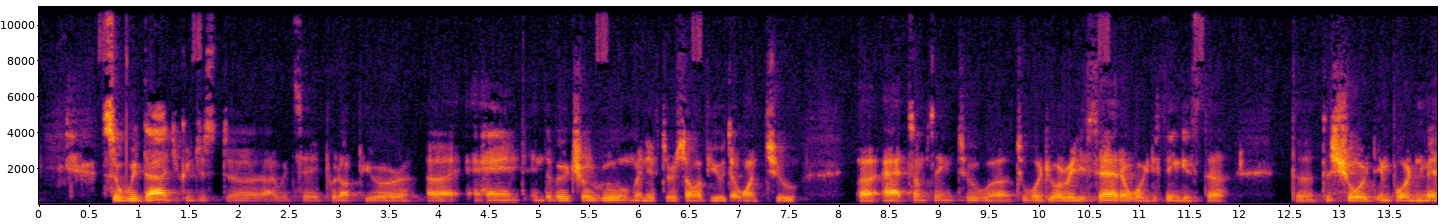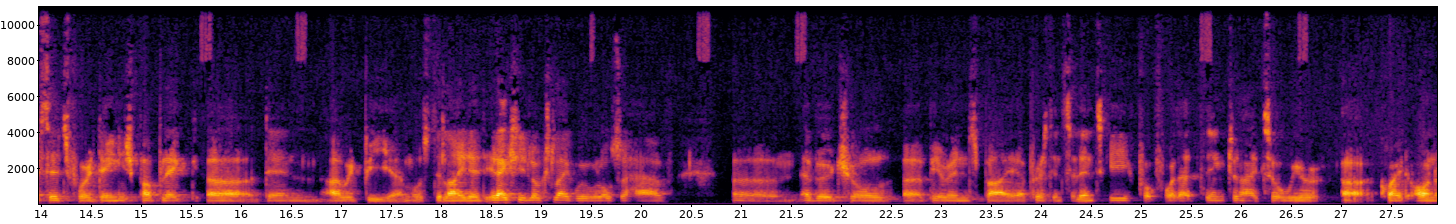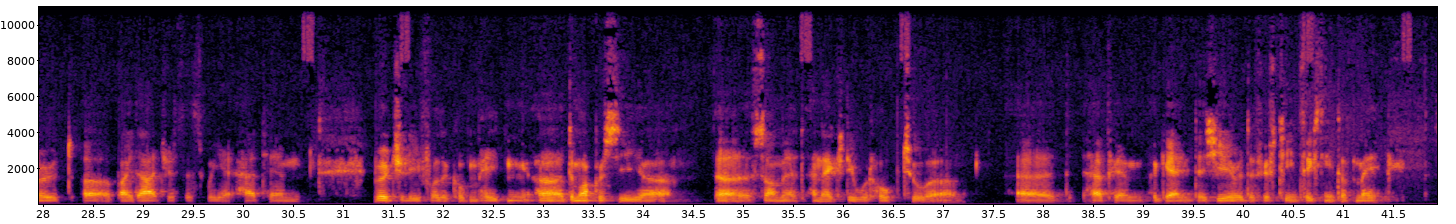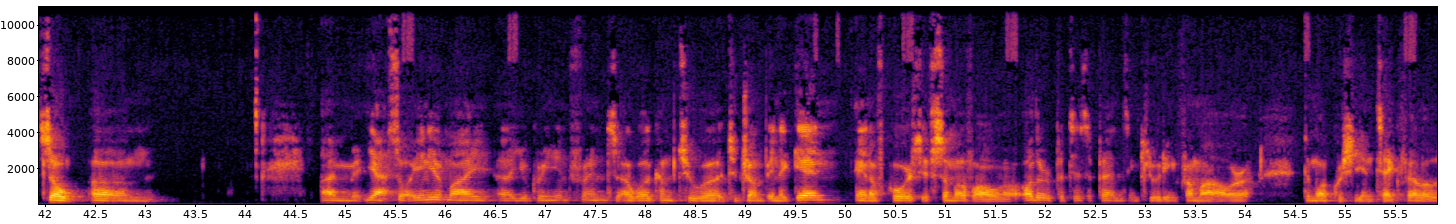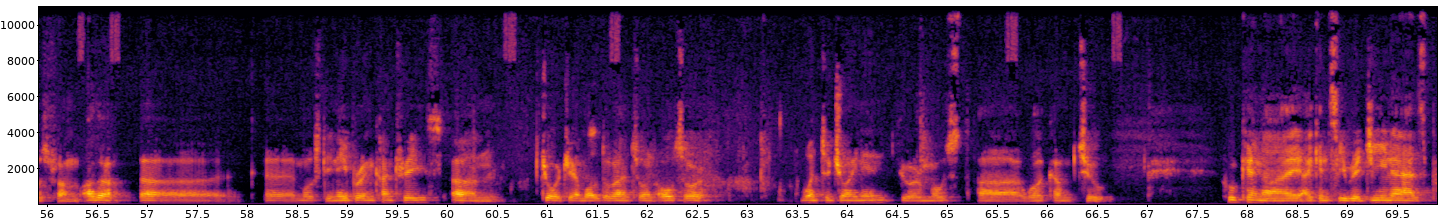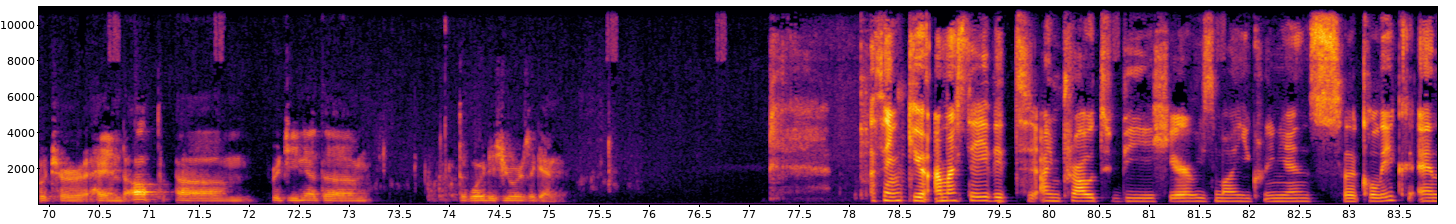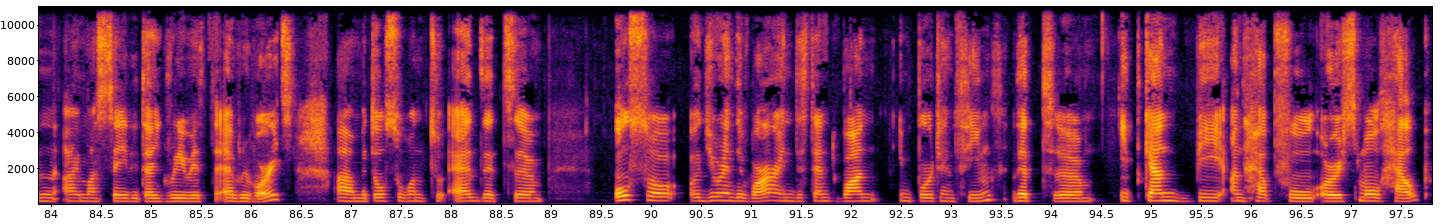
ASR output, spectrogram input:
so with that, you can just, uh, I would say, put up your uh, hand in the virtual room, and if there's some of you that want to add something to to what you already said or what you think is the the, the short important message for Danish public, uh, then I would be uh, most delighted. It actually looks like we will also have um, a virtual uh, appearance by uh, President Zelensky for, for that thing tonight. So we're uh, quite honored uh, by that, just as we had him virtually for the Copenhagen Democracy Summit, and actually would hope to have him again this year, the 15th, 16th of May. So um, yeah. So any of my uh, Ukrainian friends are welcome to uh, to jump in again. And of course, if some of our other participants, including from our democracy and tech fellows from other uh, uh mostly neighboring countries, um, Georgia, Moldova, and so on, also want to join in, you're most uh, welcome too who can I? I can see Regina has put her hand up. Um, Regina, the the word is yours again. Thank you. I must say that I'm proud to be here with my Ukrainian uh, colleague, and I must say that I agree with every word. Um, but also want to add that um, also uh, during the war, I understand one important thing that um, it can be unhelpful or small help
